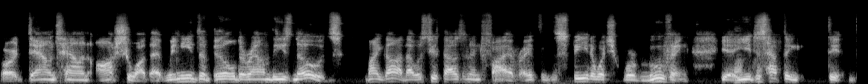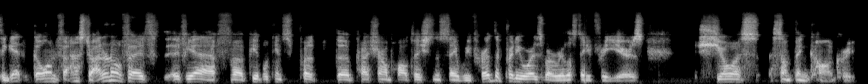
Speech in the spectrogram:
or downtown Oshawa, that we need to build around these nodes. My God, that was 2005, right? The speed at which we're moving. Yeah, you just have to to, to, get going faster. I don't know if if, if yeah, if uh, people can put the pressure on politicians and say we've heard the pretty words about real estate for years, show us something concrete.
